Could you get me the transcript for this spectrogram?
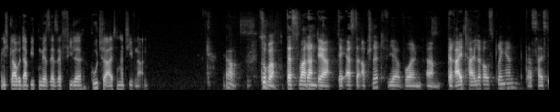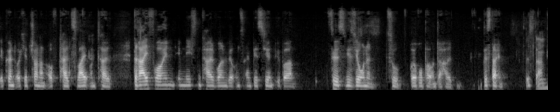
Und ich glaube, da bieten wir sehr, sehr viele gute Alternativen an. Ja, super. Das war dann der, der erste Abschnitt. Wir wollen ähm, drei Teile rausbringen. Das heißt, ihr könnt euch jetzt schon dann auf Teil 2 und Teil 3 freuen. Im nächsten Teil wollen wir uns ein bisschen über Phils Visionen zu Europa unterhalten. Bis dahin. Bis dann.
